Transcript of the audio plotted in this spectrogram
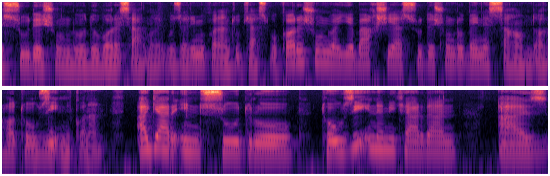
سودشون رو دوباره سرمایه گذاری می‌کنن تو کسب و کارشون و یه بخشی از سودشون رو بین سهامدارها توزیع می‌کنن. اگر این سود رو توزیع نمی‌کردن از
